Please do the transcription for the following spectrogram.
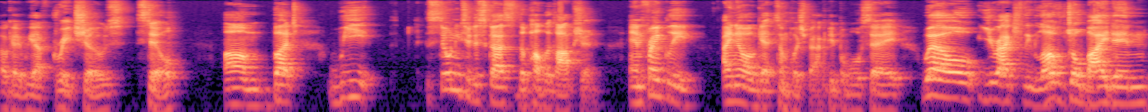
Okay, we have great shows still. Um, but we still need to discuss the public option. And frankly, I know I'll get some pushback. People will say, well, you actually love Joe Biden.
